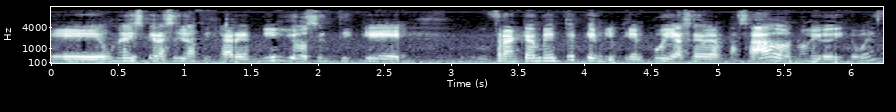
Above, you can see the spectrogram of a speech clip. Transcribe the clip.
eh, una disquera se iba a fijar en mí. Yo sentí que, francamente, que mi tiempo ya se había pasado, ¿no? Yo dije, bueno,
